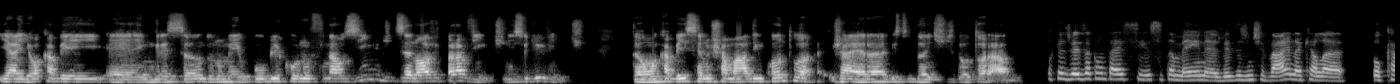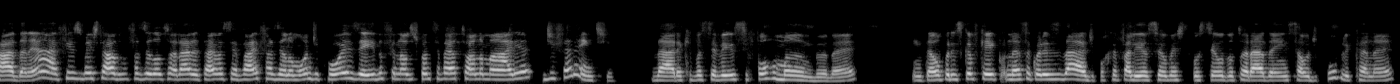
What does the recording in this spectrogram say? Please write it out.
e aí eu acabei é, ingressando no meio público no finalzinho de 19 para 20, início de 20. Então, acabei sendo chamado enquanto já era estudante de doutorado. Porque às vezes acontece isso também, né? Às vezes a gente vai naquela tocada, né? Ah, fiz mestrado, vou fazer doutorado e tal, e você vai fazendo um monte de coisa, e aí no final dos contos você vai atuar numa área diferente da área que você veio se formando, né? Então, por isso que eu fiquei nessa curiosidade, porque eu falei o seu, o seu doutorado é em saúde pública, né?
